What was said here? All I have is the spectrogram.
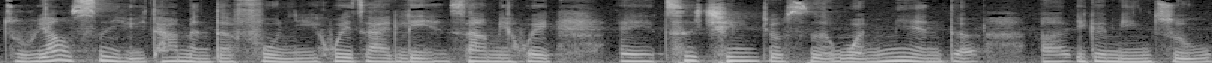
主要是以他们的妇女会在脸上面会诶刺青，就是纹面的呃一个民族。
